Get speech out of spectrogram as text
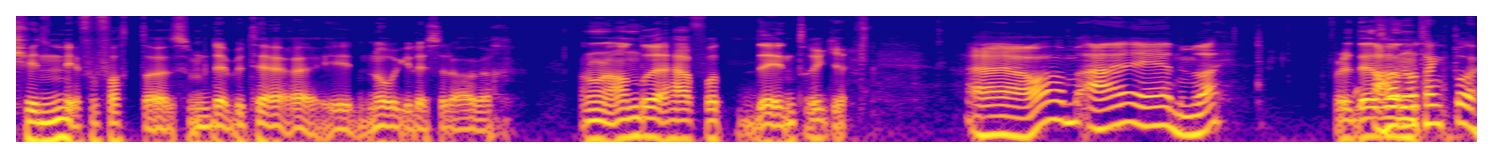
kvinnelige forfattere som debuterer i Norge disse dager. Har noen andre her fått det inntrykket? Eh, ja, jeg er enig med deg. Det Jeg har sånn, tenkt på det.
